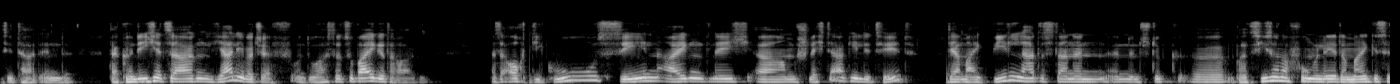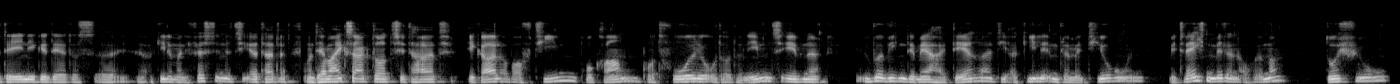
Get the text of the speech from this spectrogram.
Zitat Ende. Da könnte ich jetzt sagen, ja, lieber Jeff, und du hast dazu beigetragen. Also auch die Gurus sehen eigentlich ähm, schlechte Agilität. Der Mike Beadle hat es dann ein, ein Stück äh, präziser noch formuliert. Der Mike ist ja derjenige, der das äh, Agile Manifest initiiert hatte. Und der Mike sagt dort, Zitat, egal ob auf Team, Programm, Portfolio oder Unternehmensebene, die überwiegende Mehrheit derer, die agile Implementierungen, mit welchen Mitteln auch immer, durchführen,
